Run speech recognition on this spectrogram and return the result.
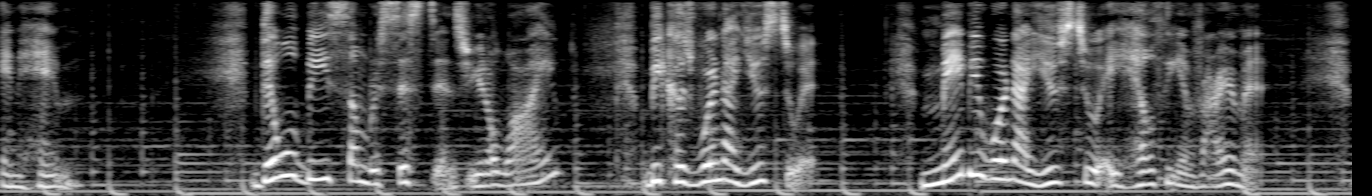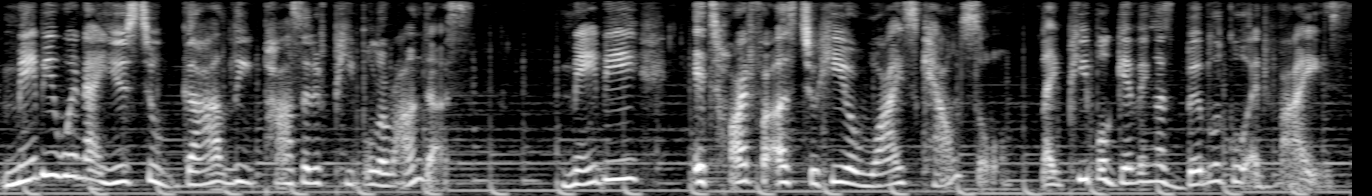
in Him. There will be some resistance. You know why? Because we're not used to it. Maybe we're not used to a healthy environment. Maybe we're not used to godly, positive people around us. Maybe it's hard for us to hear wise counsel, like people giving us biblical advice.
